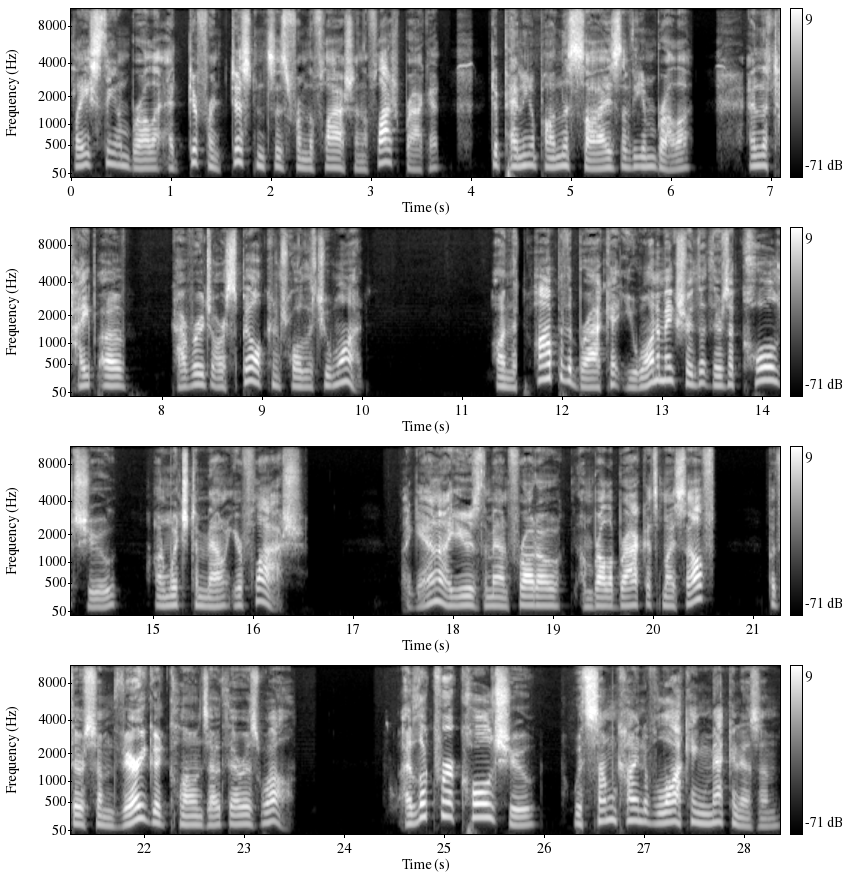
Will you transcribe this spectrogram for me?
place the umbrella at different distances from the flash and the flash bracket, depending upon the size of the umbrella and the type of coverage or spill control that you want. On the top of the bracket, you want to make sure that there's a cold shoe on which to mount your flash. Again, I use the Manfrotto umbrella brackets myself, but there's some very good clones out there as well. I look for a cold shoe with some kind of locking mechanism,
